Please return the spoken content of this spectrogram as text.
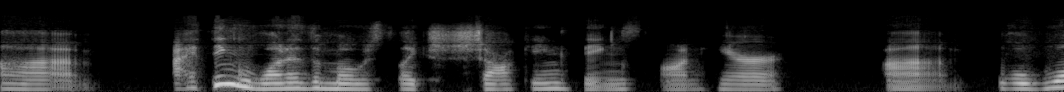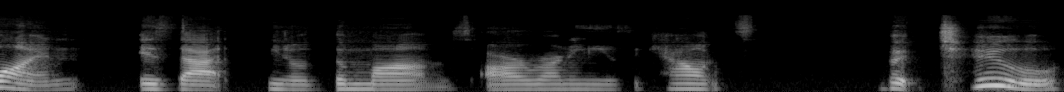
um, I think one of the most like shocking things on here, um, well, one is that you know the moms are running these accounts but two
